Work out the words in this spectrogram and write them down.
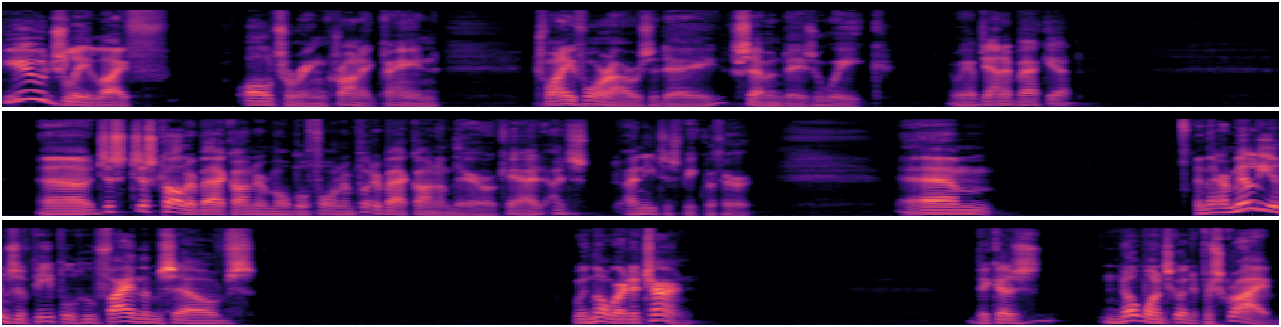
hugely life altering chronic pain 24 hours a day, seven days a week. Do we have Janet back yet? Uh, just just call her back on her mobile phone and put her back on in there, okay? I, I just I need to speak with her. Um, and there are millions of people who find themselves with nowhere to turn because no one's going to prescribe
